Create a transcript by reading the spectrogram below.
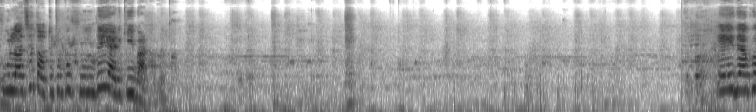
ফুল আছে ততটুকু ফুল দিয়ে আর কি বানাবো। এই দেখো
